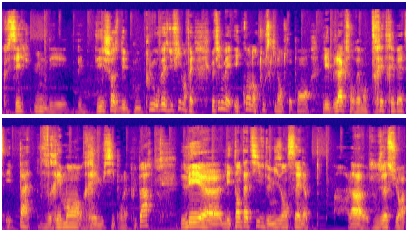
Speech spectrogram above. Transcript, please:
que c'est une des, des, des, choses des plus mauvaises du film en fait. Le film est, est, con dans tout ce qu'il entreprend. Les blagues sont vraiment très très bêtes et pas vraiment réussies pour la plupart. Les, euh, les tentatives de mise en scène, là je vous assure, hein,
